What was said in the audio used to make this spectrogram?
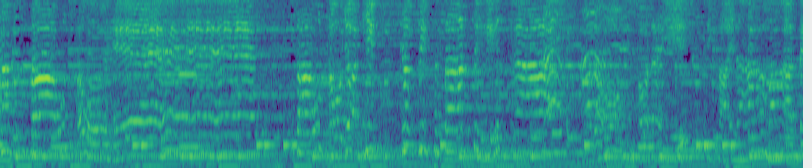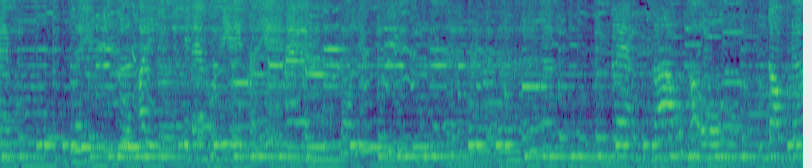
หักสาวเท่าแหสาวเท่ายอดฮิตเครื่องพิสตาติดงานดอกเท่าใดสิขายน้ำมาแต่งในติดตัวไปที่แม่ผู้ดีใจแม่บริสุทธิ์แรงสาวเท่าดอกเดิ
